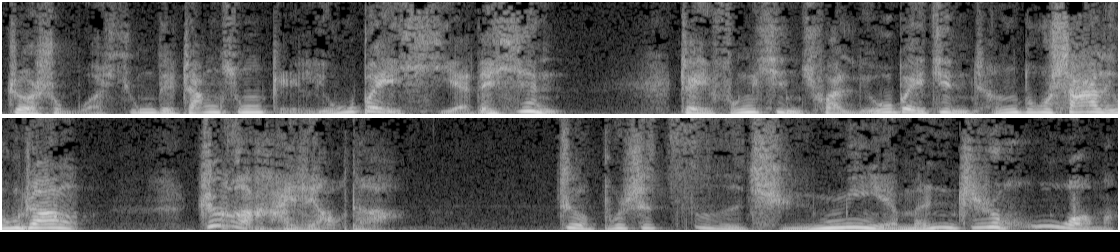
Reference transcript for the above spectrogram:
这是我兄弟张松给刘备写的信，这封信劝刘备进成都杀刘璋，这还了得？这不是自取灭门之祸吗？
